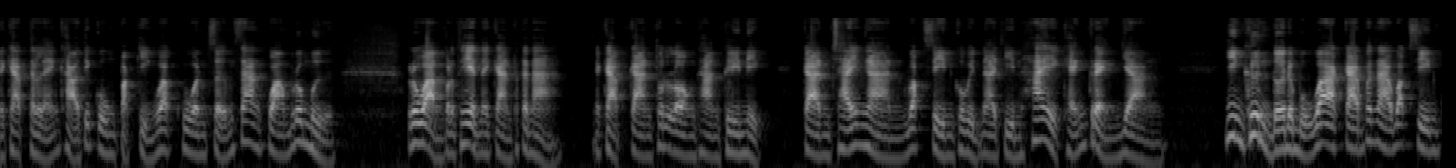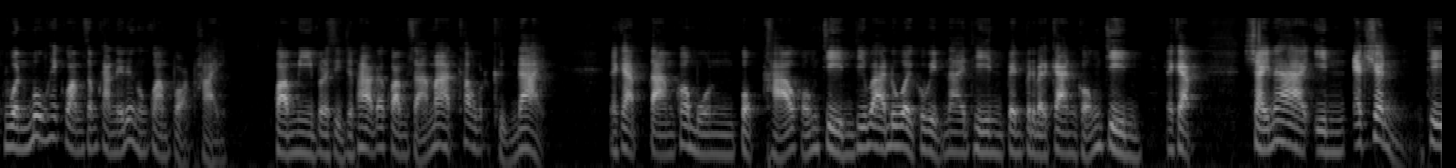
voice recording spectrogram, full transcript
นะครับแถลงข่าวที่กรุงปักกิ่งว่าควรเสริมสร้างความร่วมมือ ระหว่างประเทศในการพัฒนานะครับการทดลองทางคลินิก การใช้งานวัคซีนโควิด -19 ให้แข็งแกร่งอย่างยิ่งขึ้นโดยระบุว่าการพัฒนาวัคซีนควรมุ่งให้ความสำคัญในเรื่องของความปลอดภัย ความมีประสิทธิภาพและความสามารถเข้าถึงได้นะครับตามข้อมูลปกขาวของจีนที่ว่าด้วยโควิด -19 เป็นปฏิบัติการของจีนนะครับ China in Action ที่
